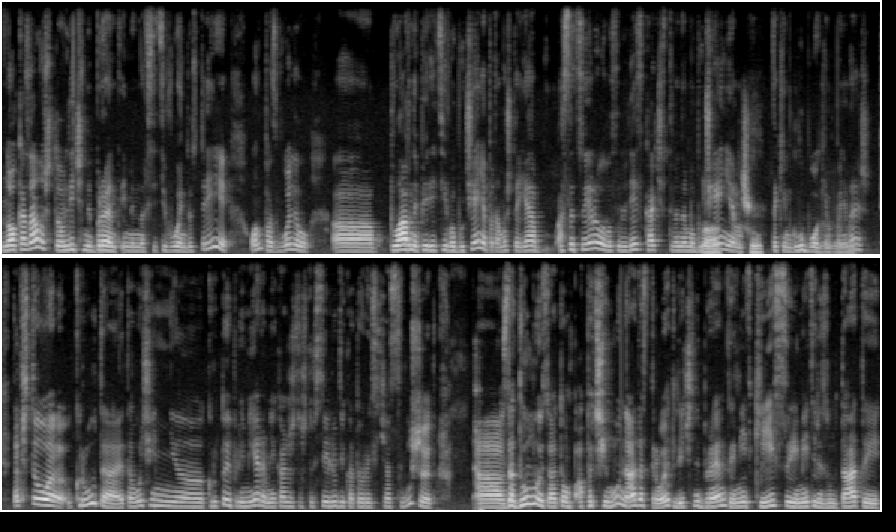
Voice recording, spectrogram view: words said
Но оказалось, что личный бренд именно в сетевой индустрии, он позволил э, плавно перейти в обучение, потому что я ассоциировалась у людей с качественным обучением, хорошо. таким глубоким, Да-да-да. понимаешь? Так что круто, это очень э, крутой пример, и мне кажется, что все люди, которые сейчас слушают, задумаются о том, а почему надо строить личный бренд, иметь кейсы, иметь результаты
